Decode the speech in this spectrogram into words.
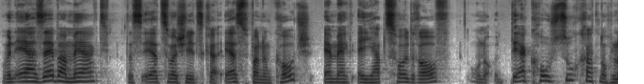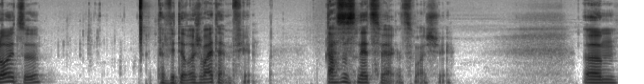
Und wenn er selber merkt, dass er zum Beispiel jetzt gerade erst bei einem Coach, er merkt, ey, ihr habt voll drauf und der Coach sucht gerade noch Leute, dann wird er euch weiterempfehlen. Das ist Netzwerken zum Beispiel. Ähm,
